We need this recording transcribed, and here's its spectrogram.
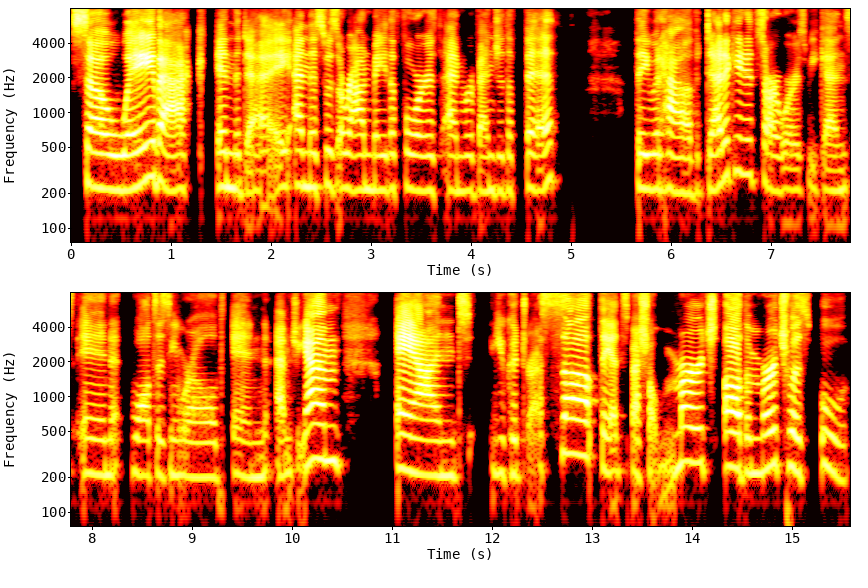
So way back in the day, and this was around May the 4th and Revenge of the 5th, they would have dedicated Star Wars weekends in Walt Disney World in MGM and you could dress up. They had special merch. Oh, the merch was ooh,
